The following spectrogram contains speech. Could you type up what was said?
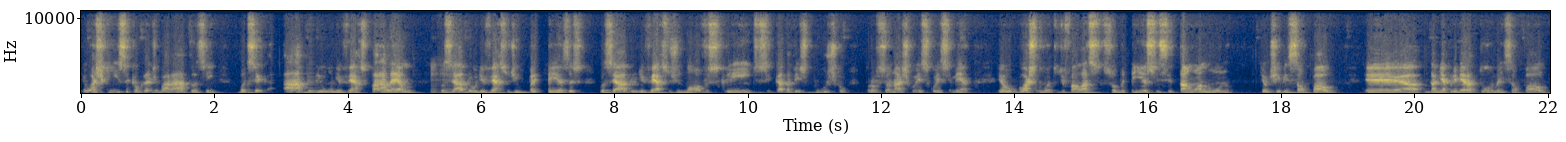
Eu acho que isso é que é o grande barato, assim. Você abre um universo paralelo. Uhum. Você abre um universo de empresas, você abre um universo de novos clientes que cada vez buscam profissionais com esse conhecimento. Eu gosto muito de falar sobre isso e citar um aluno que eu tive em São Paulo, é, da minha primeira turma em São Paulo,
